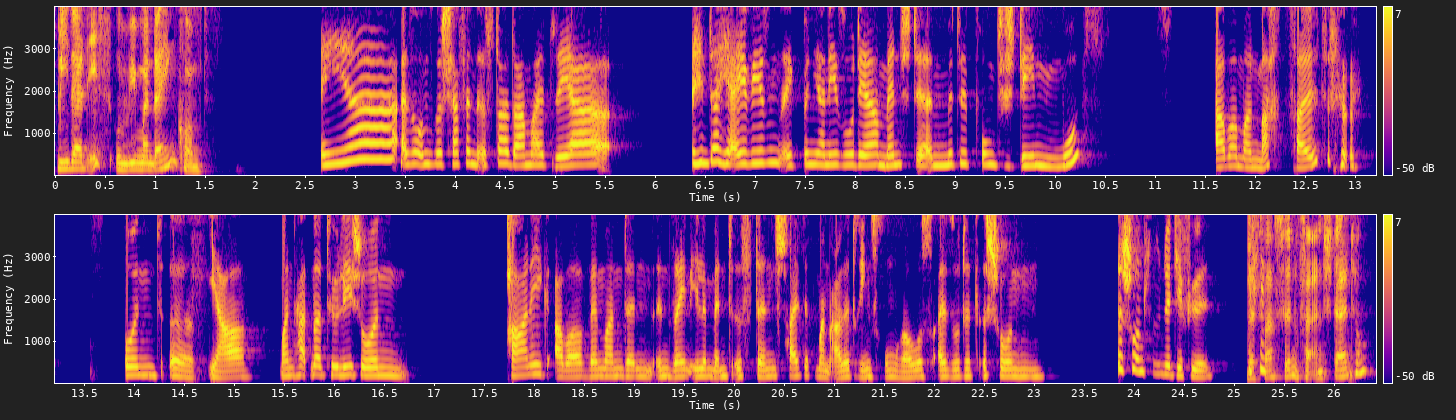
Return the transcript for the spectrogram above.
wie das ist und wie man da hinkommt. Ja, also unsere Chefin ist da damals sehr hinterher gewesen. Ich bin ja nie so der Mensch, der im Mittelpunkt stehen muss. Aber man macht's halt. Und äh, ja, man hat natürlich schon Panik, aber wenn man denn in sein Element ist, dann schaltet man alle ringsrum raus. Also das ist schon, ist schon ein schönes Gefühl. Was war's für eine Veranstaltung?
